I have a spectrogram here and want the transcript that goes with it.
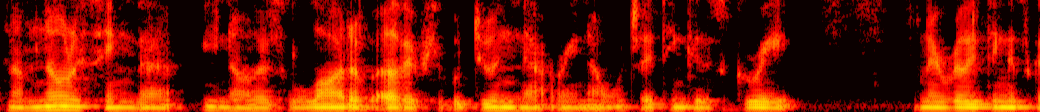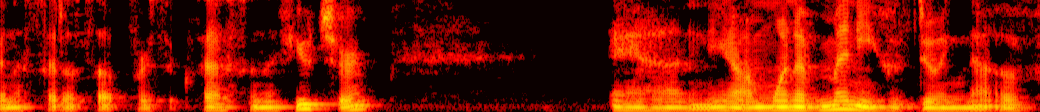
And I'm noticing that, you know, there's a lot of other people doing that right now, which I think is great. And I really think it's going to set us up for success in the future and you know i'm one of many who's doing that of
